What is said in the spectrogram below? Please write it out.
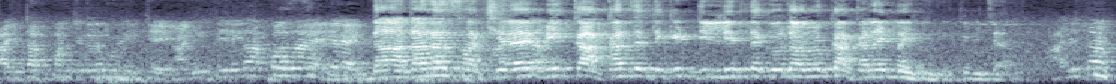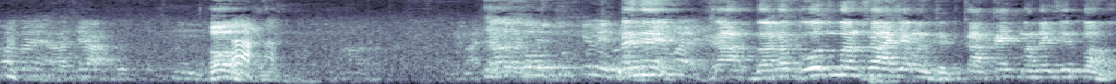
अजिताप्पांच्याकडे माहिती आहे आणि ते कौतुक केलंय. दादाला साक्षीर आहे मी काकांचं तिकीट दिल्लीतलं घेऊन आलो. काकालाही माहिती होती तुम्ही विचार. अजिताप्पा नाही अजय हो. नाही नाही. मला दोन माणसं आज्या म्हणतात. काका एक म्हणायचे बाबा.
